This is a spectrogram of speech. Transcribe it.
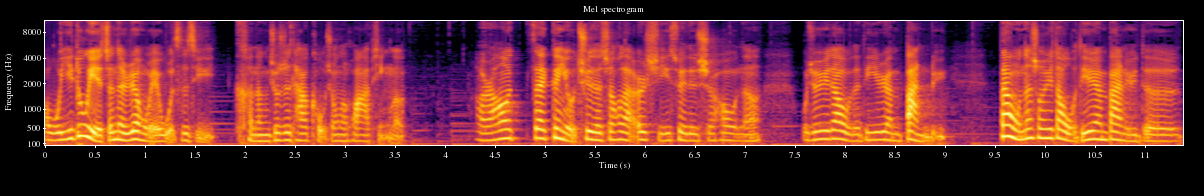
啊，我一度也真的认为我自己可能就是他口中的花瓶了。好，然后在更有趣的是，后来二十一岁的时候呢，我就遇到我的第一任伴侣。但我那时候遇到我第一任伴侣的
